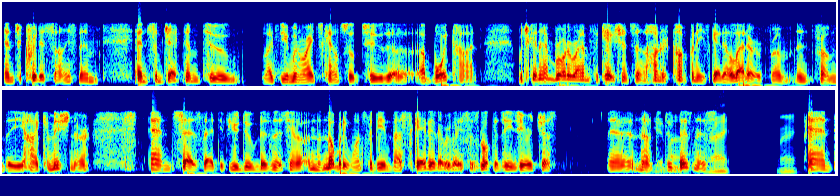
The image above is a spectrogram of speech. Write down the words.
and to criticize them and subject them to, like the Human Rights Council, to the, a boycott, which can have broader ramifications. A hundred companies get a letter from from the High Commissioner and says that if you do business, you know, and nobody wants to be investigated. Everybody says, look, it's easier just uh, not to do business. Right. Right. And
